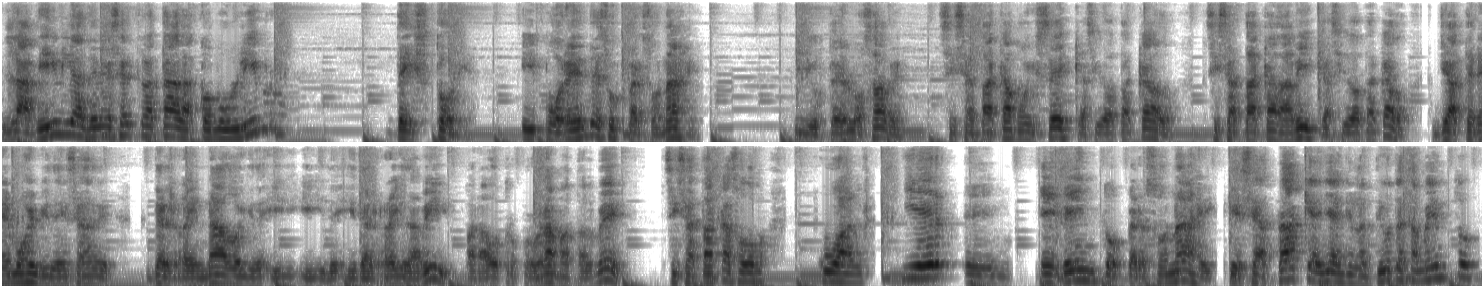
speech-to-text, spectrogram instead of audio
la Biblia debe ser tratada como un libro de historia y por ende sus personajes. Y ustedes lo saben, si se ataca a Moisés, que ha sido atacado, si se ataca a David, que ha sido atacado, ya tenemos evidencias de- del reinado y, de- y- y de- y del rey David, para otro programa tal vez. Si se ataca a Sodoma, cualquier eh, evento, personaje que se ataque allá en el Antiguo Testamento,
